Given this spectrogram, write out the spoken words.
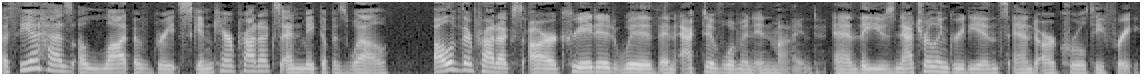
Athia has a lot of great skincare products and makeup as well. All of their products are created with an active woman in mind, and they use natural ingredients and are cruelty free.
